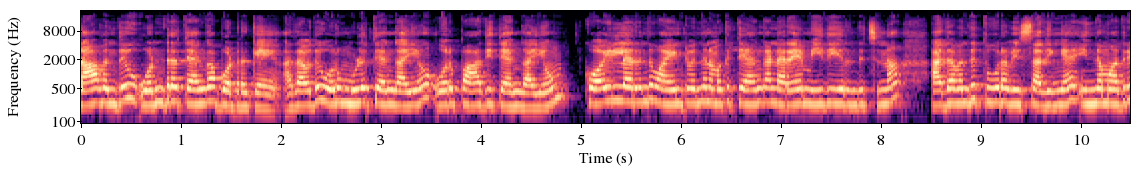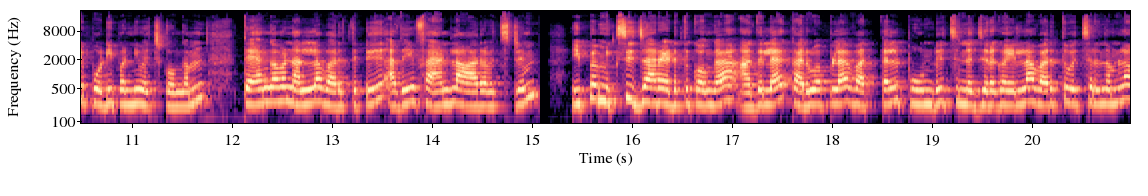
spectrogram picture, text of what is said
நான் வந்து ஒன்றரை தேங்காய் போட்டிருக்கேன். அதாவது ஒரு முழு தேங்காயும் ஒரு பாதி தேங்காயும் கோயிலேருந்து வாங்கிட்டு வந்து நமக்கு தேங்காய் நிறைய மீதி இருந்துச்சுன்னா அதை வந்து தூர வீசாதீங்க. இந்த மாதிரி பொடி பண்ணி வச்சுக்கோங்க. தேங்காவை நல்லா வறுத்துட்டு அதையும் ஃபேனில் ஆற வச்சுட்டு இப்போ மிக்சி ஜாரை எடுத்துக்கோங்க. அதில் கருவேப்பிலை வத்தல் பூண்டு சின்ன ஜீரகம் எல்லாம் வறுத்து வச்சுருந்தோம்ல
